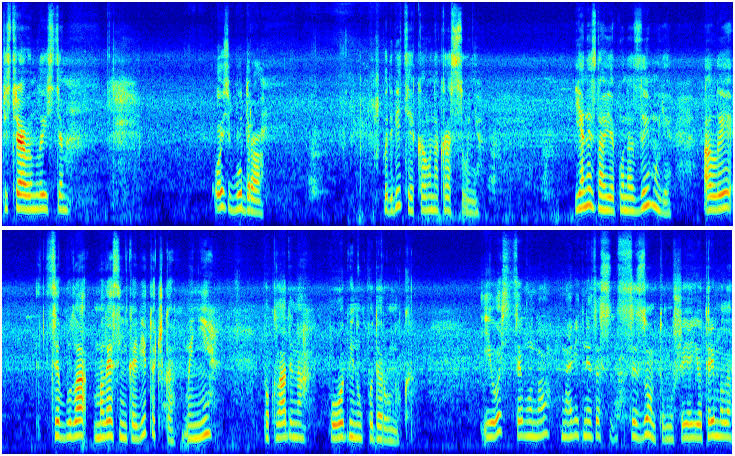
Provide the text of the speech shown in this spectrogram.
пістрявим листям. Ось будра. Подивіться, яка вона красуня. Я не знаю, як вона зимує, але це була малесенька віточка, мені покладена по обміну в подарунок. І ось це вона навіть не за сезон, тому що я її отримала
